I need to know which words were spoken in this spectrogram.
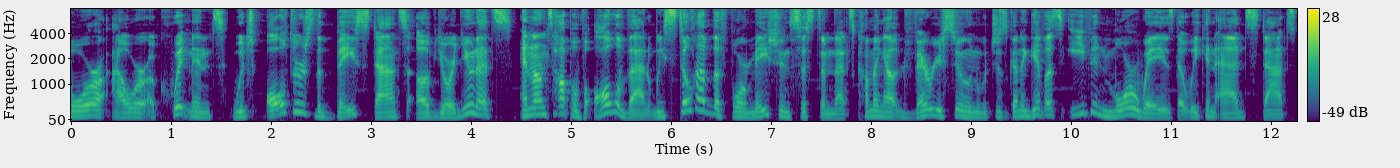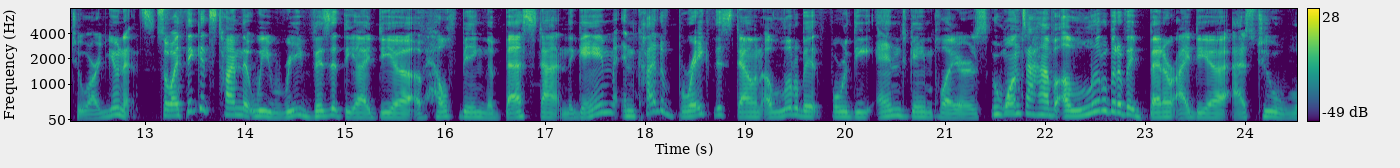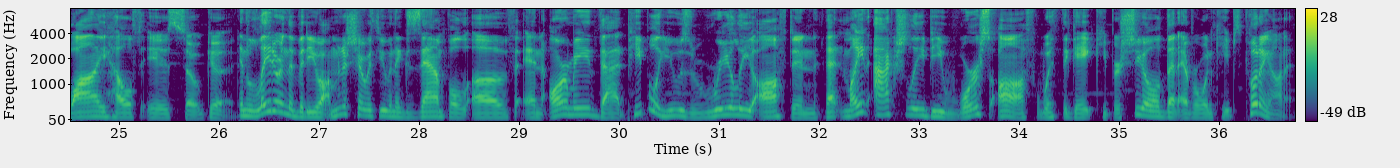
for our equipment which alters the base stats of your units. And on top of all of that we still have the formation system that's coming out very soon which is going to give us even more ways that we can add stats to our units. So I think it's time that we revisit the idea of health being the best stat in the game and kind of break this down a little bit for the end game players who want to have a little bit of a better idea as to why health is so good. And later in the video I'm going to share with you an example of an army that that people use really often that might actually be worse off with the gatekeeper shield that everyone keeps putting on it.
